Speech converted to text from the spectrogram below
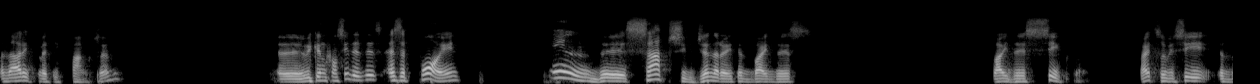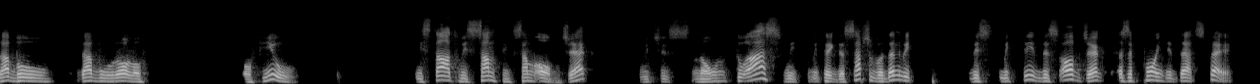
an arithmetic function, uh, we can consider this as a point in the subshift generated by this by this sequence, right? So we see a double double role of of u. We start with something, some object, which is known to us. We, we take the subshift, but then we this we treat this object as a point in that space.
